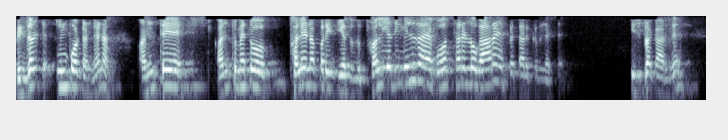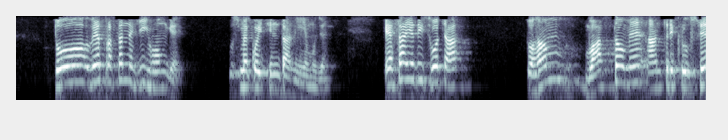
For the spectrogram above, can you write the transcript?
रिज़ल्ट इंपॉर्टेंट है ना? अंत अंत में तो फले न परिचय तो फल यदि मिल रहा है, बहुत सारे लोग आ रहे हैं प्रचार करने से, इस प्रकार से तो वे प्रसन्न ही होंगे, उसमें कोई चिंता नहीं है मुझे। ऐसा यदि सोचा तो हम वास्तव में आंतरिक रूप से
